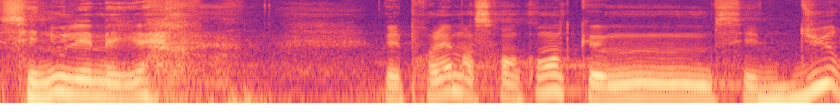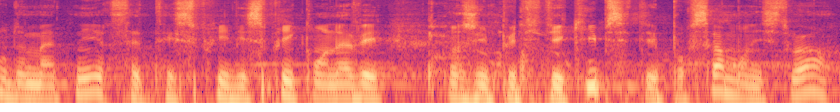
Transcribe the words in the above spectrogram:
c'est nous les meilleurs. Mais le problème, on se rend compte que hmm, c'est dur de maintenir cet esprit, l'esprit qu'on avait dans une petite équipe. C'était pour ça mon histoire.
